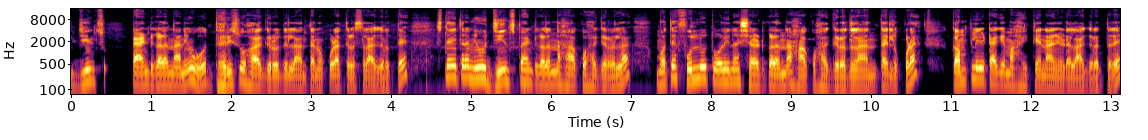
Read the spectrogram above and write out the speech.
ಜೀನ್ಸ್ ಪ್ಯಾಂಟ್ಗಳನ್ನು ನೀವು ಧರಿಸು ಹಾಗಿರೋದಿಲ್ಲ ಅಂತಲೂ ಕೂಡ ತಿಳಿಸಲಾಗಿರುತ್ತೆ. ಸ್ನೇಹಿತರೆ, ನೀವು ಜೀನ್ಸ್ ಪ್ಯಾಂಟ್ಗಳನ್ನು ಹಾಕೋ ಹಾಗಿರಲ್ಲ, ಮತ್ತು ಫುಲ್ಲು ತೋಳಿನ ಶರ್ಟ್ಗಳನ್ನು ಹಾಕೋ ಹಾಗಿರೋದಿಲ್ಲ ಅಂತ ಇಲ್ಲೂ ಕೂಡ ಕಂಪ್ಲೀಟಾಗಿ ಮಾಹಿತಿಯನ್ನು ನೀಡಲಾಗಿರುತ್ತದೆ.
